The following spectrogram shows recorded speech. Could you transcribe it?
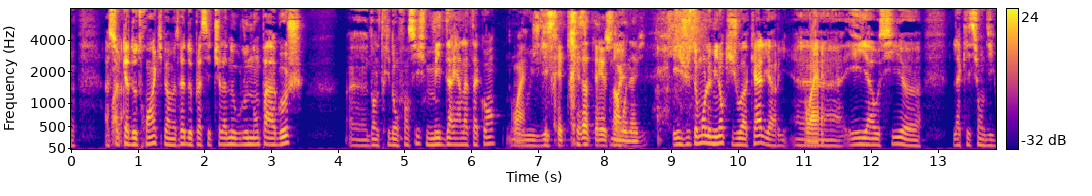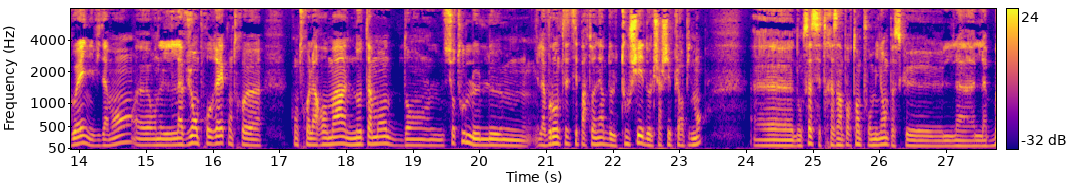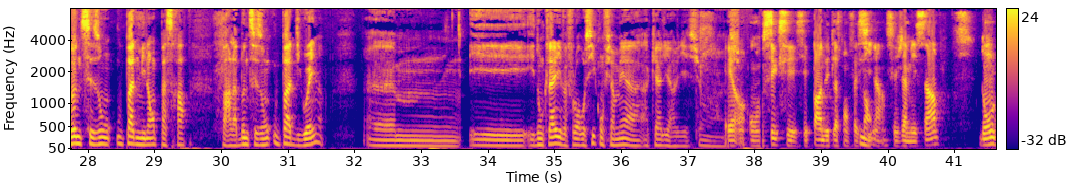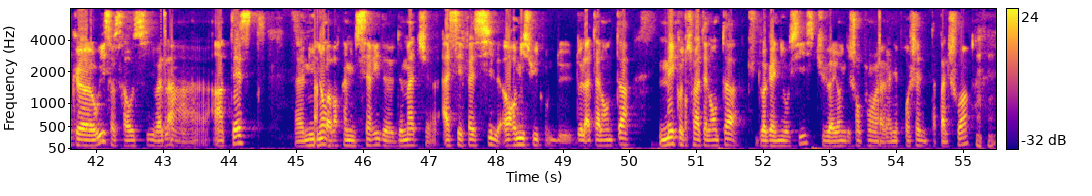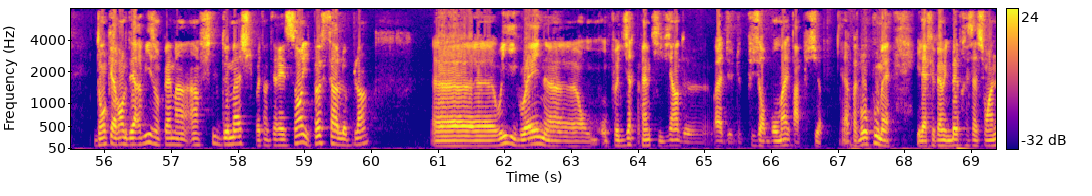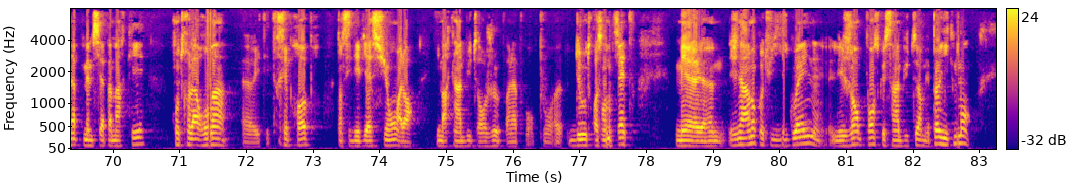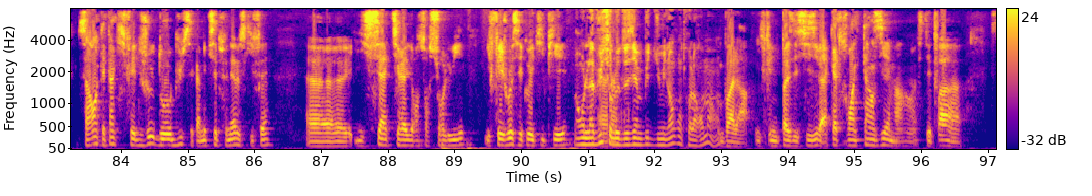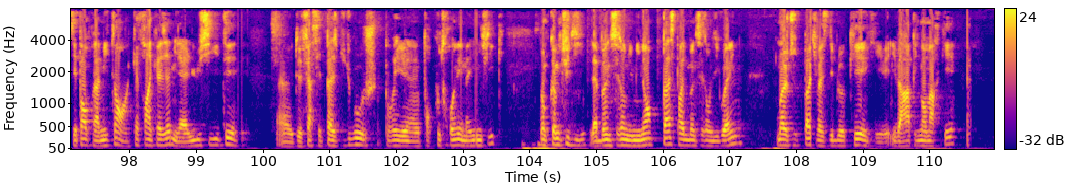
à ce 4-2-3-1 qui permettrait de placer Chalanoglu non pas à gauche euh, dans le trident offensif, mais derrière l'attaquant. Ouais, ce qui serait très intéressant à mon avis. Et justement le Milan qui joue à Cagliari. Euh, Ouais. Et il y a aussi euh, la question d'Higuain évidemment. Euh, on l'a vu en progrès contre contre la Roma, notamment dans surtout le, la volonté de ses partenaires de le toucher et de le chercher plus rapidement. Euh, donc ça c'est très important pour Milan parce que la, la bonne saison ou pas de Milan passera par la bonne saison ou pas d'Higuain. Euh, et, et donc là, il va falloir aussi confirmer à, à Cagliari sur. Et sur- on, sait que c'est c'est pas un déplacement facile, Non. hein, c'est jamais simple. Donc euh, oui, ça sera aussi voilà un, un test. Euh, Milan va avoir quand même une série de, de matchs assez faciles, hormis celui de, de l'Atalanta. Mais quand sur l'Atalanta, tu dois gagner aussi. Si tu veux aller en Ligue des Champions l'année prochaine, t'as pas le choix. Mhm. Donc avant le derby, ils ont quand même un, un fil de match qui peut être intéressant. Ils peuvent faire le plein. Euh, oui, Higuain, euh, on, on peut dire quand même qu'il vient de, plusieurs bons matchs, enfin plusieurs. Il n'y a pas beaucoup, mais il a fait quand même une belle prestation à Naples, même s'il n'a pas marqué. Contre la Roma, euh, était très propre dans ses déviations. Alors, il marque un but hors jeu, voilà, pour pour euh, deux ou trois centimètres. Mais généralement, quand tu dis Higuain, les gens pensent que c'est un buteur, mais pas uniquement. C'est vraiment quelqu'un qui fait le jeu dos au but. C'est quand même exceptionnel ce qu'il fait. Euh, il sait attirer les défenseurs sur lui. Il fait jouer ses coéquipiers. On l'a vu Euh, sur le deuxième but du Milan contre la Roma. hein. Voilà, il fait une passe décisive à la 95e. Hein. C'était pas, c'était pas en première mi-temps. Hein. 95e, il a la lucidité euh, de faire cette passe du gauche pour euh, pour coutronner magnifique. Donc comme tu dis, la bonne saison du Milan passe par une bonne saison d'Higuain. Moi, je doute pas qu'il va se débloquer et qu'il il va rapidement marquer.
